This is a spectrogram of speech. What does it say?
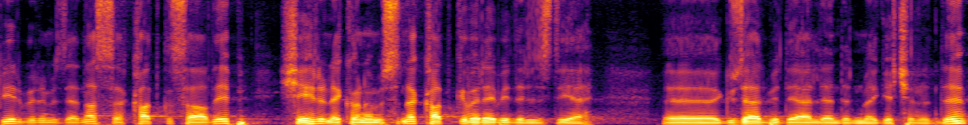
birbirimize nasıl katkı sağlayıp şehrin ekonomisine katkı verebiliriz diye e, güzel bir değerlendirme geçirildi.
